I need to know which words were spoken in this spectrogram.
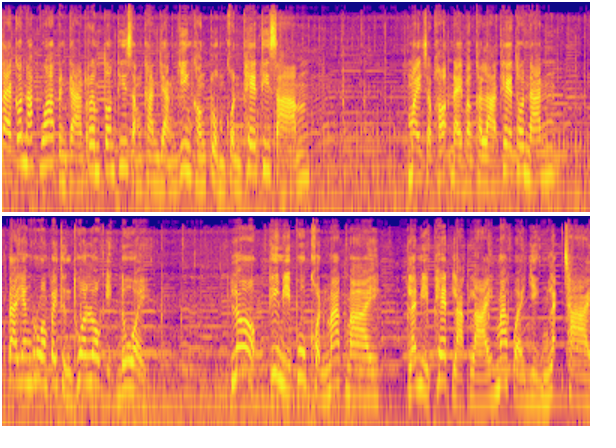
แต่ก็นับว่าเป็นการเริ่มต้นที่สำคัญอย่างยิ่งของกลุ่มคนเพศที่ 3 ไม่เฉพาะในบังคลาเทศเท่านั้น แต่ยังรวมไปถึงทั่วโลกอีกด้วย โลกที่มีผู้คนมากมาย และมีเพศหลากหลายมากกว่าหญิงและชาย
